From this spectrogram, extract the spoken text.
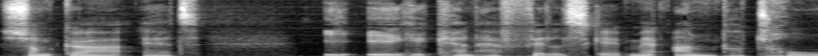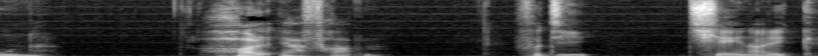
som gør, at I ikke kan have fællesskab med andre troende. Hold jer fra dem, for de tjener ikke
